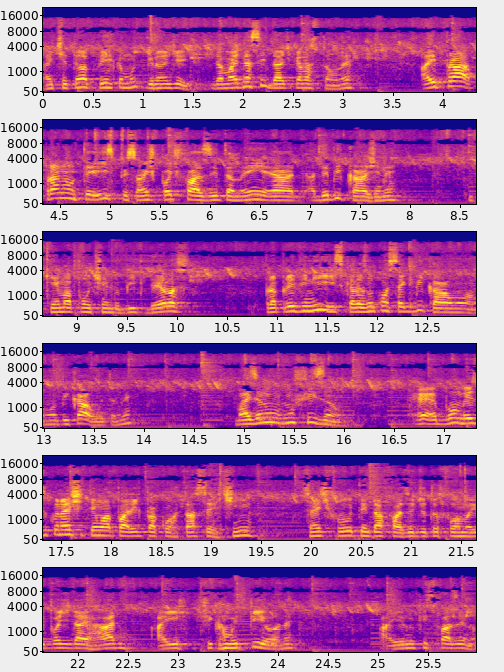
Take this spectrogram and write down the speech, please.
a gente ia ter uma perca muito grande aí. Ainda mais nessa idade que elas estão, né? Aí pra, pra não ter isso, pessoal, a gente pode fazer também a, a debicagem, né? Que queima a pontinha do bico delas para prevenir isso, que elas não conseguem bicar uma, uma bicar a outra, né? Mas eu não, não fiz não. É, é, bom mesmo quando a gente tem um aparelho para cortar certinho. Se a gente for tentar fazer de outra forma aí, pode dar errado. Aí fica muito pior, né? Aí eu não quis fazer não.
